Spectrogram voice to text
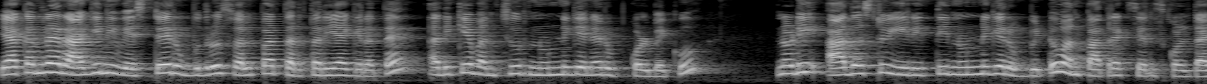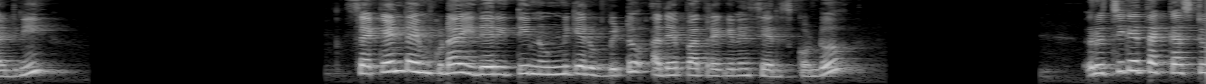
ಯಾಕಂದರೆ ರಾಗಿ ನೀವು ಎಷ್ಟೇ ರುಬ್ಬಿದ್ರೂ ಸ್ವಲ್ಪ ತರ್ತರಿಯಾಗಿರುತ್ತೆ. ಅದಕ್ಕೆ ಒಂಚೂರು ನುಣ್ಣಗೆನೇ ರುಬ್ಕೊಳ್ಬೇಕು. ನೋಡಿ, ಆದಷ್ಟು ಈ ರೀತಿ ನುಣ್ಣಗೆ ರುಬ್ಬಿಟ್ಟು ಒಂದು ಪಾತ್ರೆಗೆ ಸೇರಿಸ್ಕೊಳ್ತಾ ಇದ್ದೀನಿ. ಸೆಕೆಂಡ್ ಟೈಮ್ ಕೂಡ ಇದೇ ರೀತಿ ನುಣ್ಣಗೆ ರುಬ್ಬಿಟ್ಟು ಅದೇ ಪಾತ್ರೆಗೇ ಸೇರಿಸ್ಕೊಂಡು. ರುಚಿಗೆ ತಕ್ಕಷ್ಟು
